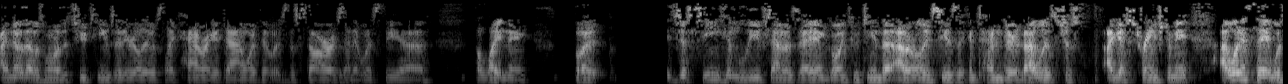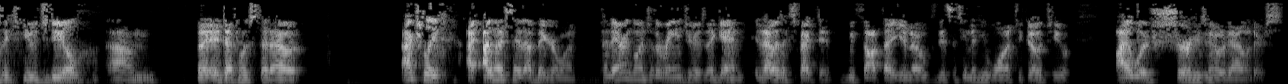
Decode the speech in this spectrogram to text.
I know that was one of the two teams that he really was like hammering it down with. It was the Stars and it was the uh, the Lightning. But just seeing him leave San Jose and going to a team that I don't really see as a contender. That was just, I guess, strange to me. I wouldn't say it was a huge deal, um, but it definitely stood out. Actually, I, I'm going to say a bigger one. Panarin going to the Rangers again. That was expected. We thought that you know is a team that he wanted to go to. I was sure he was going to go to the Islanders,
